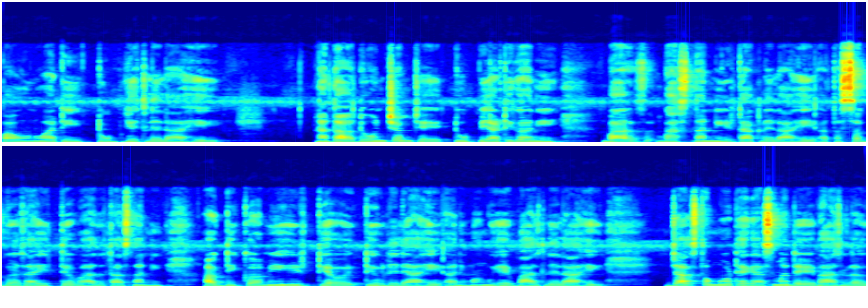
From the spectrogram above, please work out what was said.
पाऊण वाटी तूप घेतलेलं आहे. आता दोन चमचे तूप या ठिकाणी भाज भाजताना टाकलेलं आहे. आता सगळं साहित्य भाजत असताना अगदी कमी ठेव ठेवलेले आहे आणि मग हे भाजलेलं आहे. जास्त मोठ्या गॅसमध्ये भाजलं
